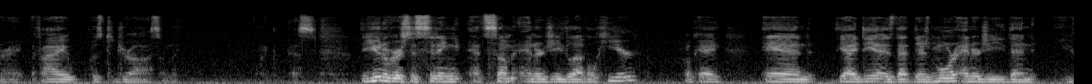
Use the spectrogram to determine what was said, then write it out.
all right, if I was to draw something this. The universe is sitting at some energy level here, okay? And the idea is that there's more energy than you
